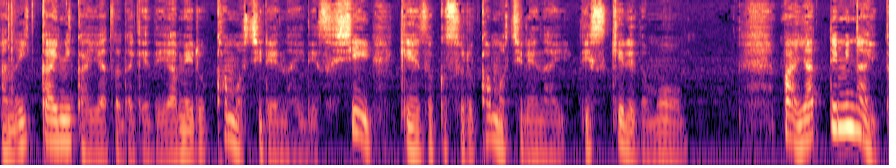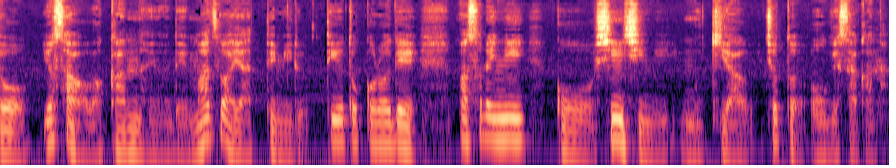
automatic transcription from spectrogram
あの、1回2回やっただけでやめるかもしれないですし、継続するかもしれないですけれども、まあやってみないと良さはわかんないので、まずはやってみるっていうところで、まあそれにこう真摯に向き合う。ちょっと大げさかな。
